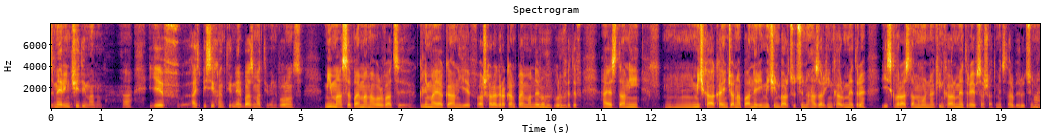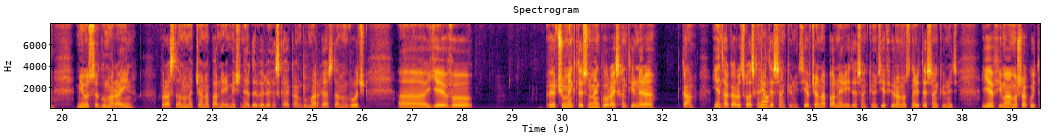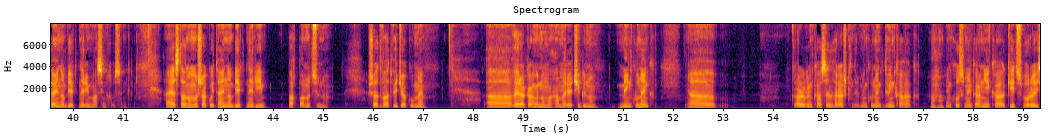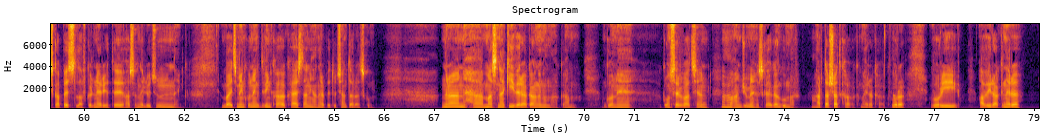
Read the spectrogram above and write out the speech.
ձմերին չի դիմանում հա եւ այսպիսի խնդիրներ բազմաթիվ են որոնց մի մասը պայմանավորված է կլիմայական եւ աշխարհագրական պայմաններով, որովհետեւ Հայաստանի միջքաղաքային ճանապարհների միջին բարձրությունը 1500 մետր է, իսկ Վրաստանում օրինակ 500 մետր է եւ սա շատ մեծ տարբերություն է։ Մյուսը գումարային Վրաստանում այդ ճանապարհների մեջ ներդրվել է հսկայական գումար, Հայաստանում ոչ։ Եվ վերջում մենք տեսնում ենք, որ այս խնդիրները կան ենթակառուցվածքների տեսանկյունից, եւ ճանապարհների տեսանկյունից, եւ հյուրանոցների տեսանկյունից, եւ հիմա մշակութային օբյեկտների մասին խոսենք։ Հայաստանում մշակութային օբյեկտների պահպանությունը շատ վատ վիճակում է, վերականգնումը համարյա չի գնում։ Մենք ունենք կարող ենք ասել հրաշքներ։ Մենք ունենք Դվին քաղաք։ Մենք խոսում ենք Անի քաղաքից, որը իսկապես լավ կլներ, եթե հասանելիություն ունենանք բայց մենք ունենք Դվին քաղաք Հայաստանի Հանրապետության տարածքում։ Նրան մասնակի վերականգնումը կամ գոնե կոնսերվացիան պահանջում է հսկայական գումար։ Արտաշատ քաղաք, մայրաքաղաք, որը որի ավիրակները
